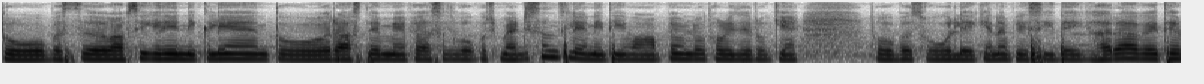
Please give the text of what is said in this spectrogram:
तो बस वापसी के लिए निकले हैं तो रास्ते में फैसल को कुछ मेडिसिन लेनी थी, वहाँ पर हम लोग थोड़ी देर रुके हैं। तो बस वो लेके ना फिर सीधे ही घर आ गए थे।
